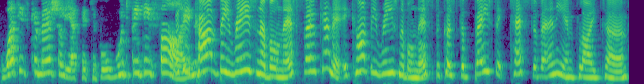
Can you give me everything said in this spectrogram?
what is commercially acceptable would be defined. But it can't be reasonableness, though, can it? It can't be reasonableness because the basic test of any implied term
